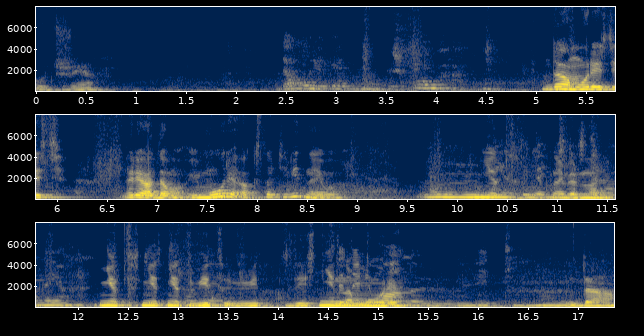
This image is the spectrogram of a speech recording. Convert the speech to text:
лоджия. До моря 5 минут пешком. Да, море здесь рядом. И море, а, кстати, видно его? Нет, нет, не с той наверное. стороны. Нет, нет, нет, вид, вид здесь не Это на море. вид. Да.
